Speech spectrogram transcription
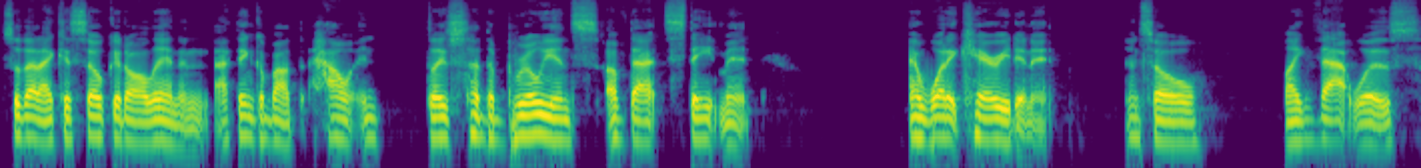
so that I can soak it all in. And I think about how in, had the brilliance of that statement and what it carried in it. And so, like, that was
